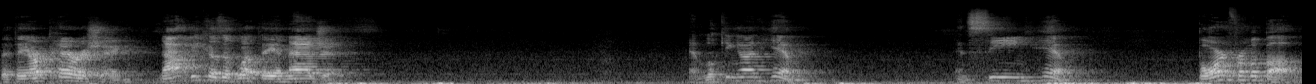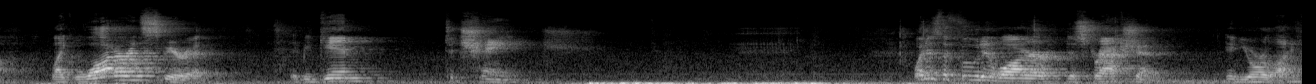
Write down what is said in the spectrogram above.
that they are perishing, not because of what they imagine, and looking on Him and seeing Him, born from above, like water and spirit, they begin to change. What is the food and water distraction in your life?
